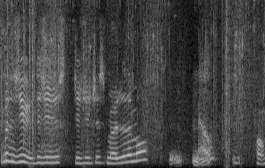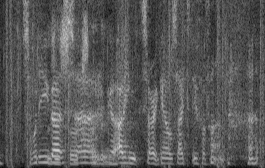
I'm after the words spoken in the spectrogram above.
What did you? Did you just? Did you just murder them all? No. Oh. So what do you guys? is so uh, exciting. g- I mean, sorry, girls like to do for fun.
